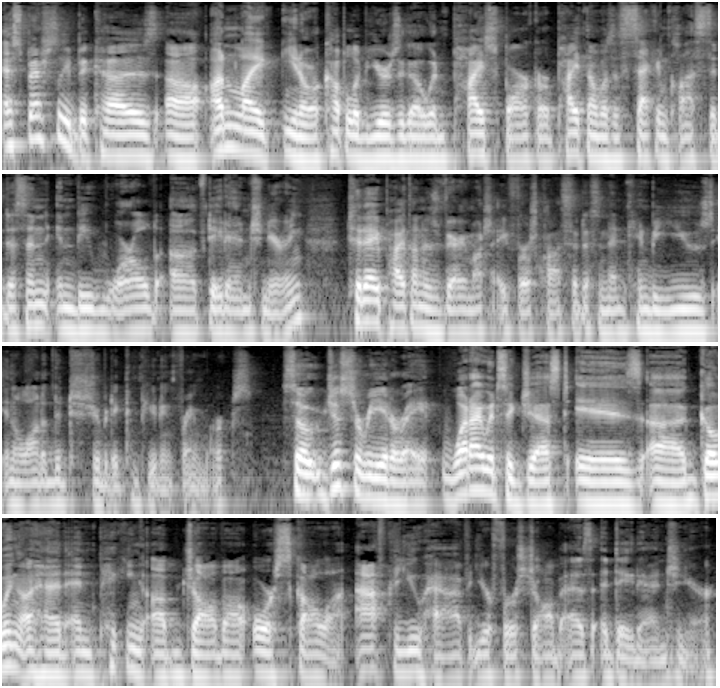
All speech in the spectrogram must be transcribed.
Especially because uh, unlike you know a couple of years ago when pyspark or python was a second class citizen in the world of data engineering today python is very much a first class citizen and can be used in a lot of the distributed computing frameworks. So just to reiterate what i would suggest is uh, going ahead and picking up java or scala after you have your first job as a data engineer.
